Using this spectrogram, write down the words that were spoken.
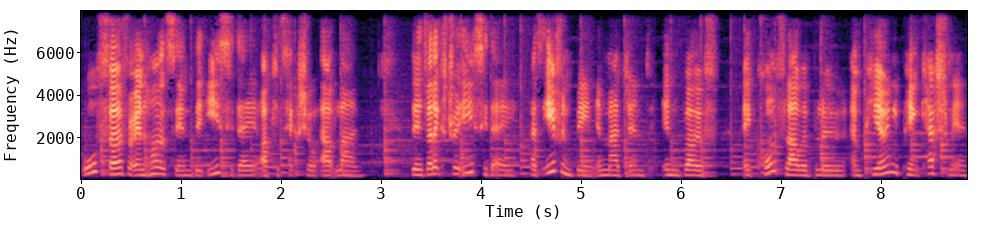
all further enhancing the Iside architectural outline. The Valextra Iside has even been imagined in both a cornflower blue and peony pink cashmere,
